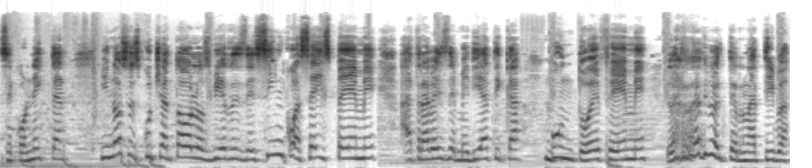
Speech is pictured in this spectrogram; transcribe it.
se conectan y nos escuchan todos los viernes de 5 a 6 pm a través de mediática.fm, la radio alternativa.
